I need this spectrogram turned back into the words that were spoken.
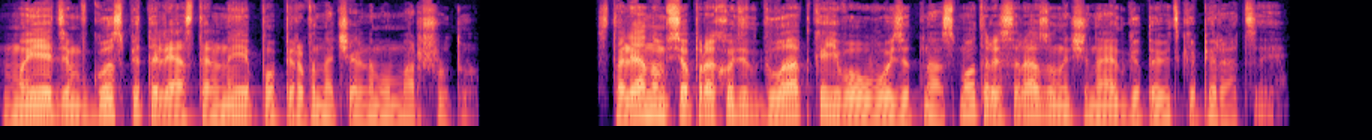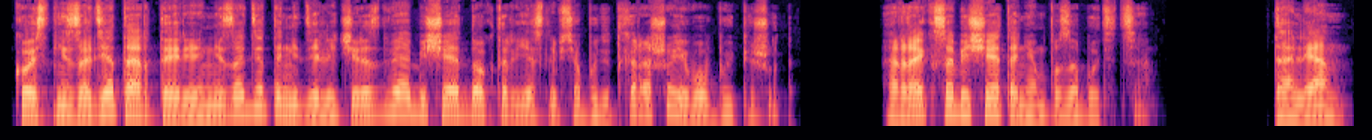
Мы едем в госпиталь, а остальные по первоначальному маршруту. С все проходит гладко, его увозят на осмотр и сразу начинают готовить к операции. Кость не задета, артерия не задета, недели через две, обещает доктор, если все будет хорошо, его выпишут. Рекс обещает о нем позаботиться. «Толян»,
